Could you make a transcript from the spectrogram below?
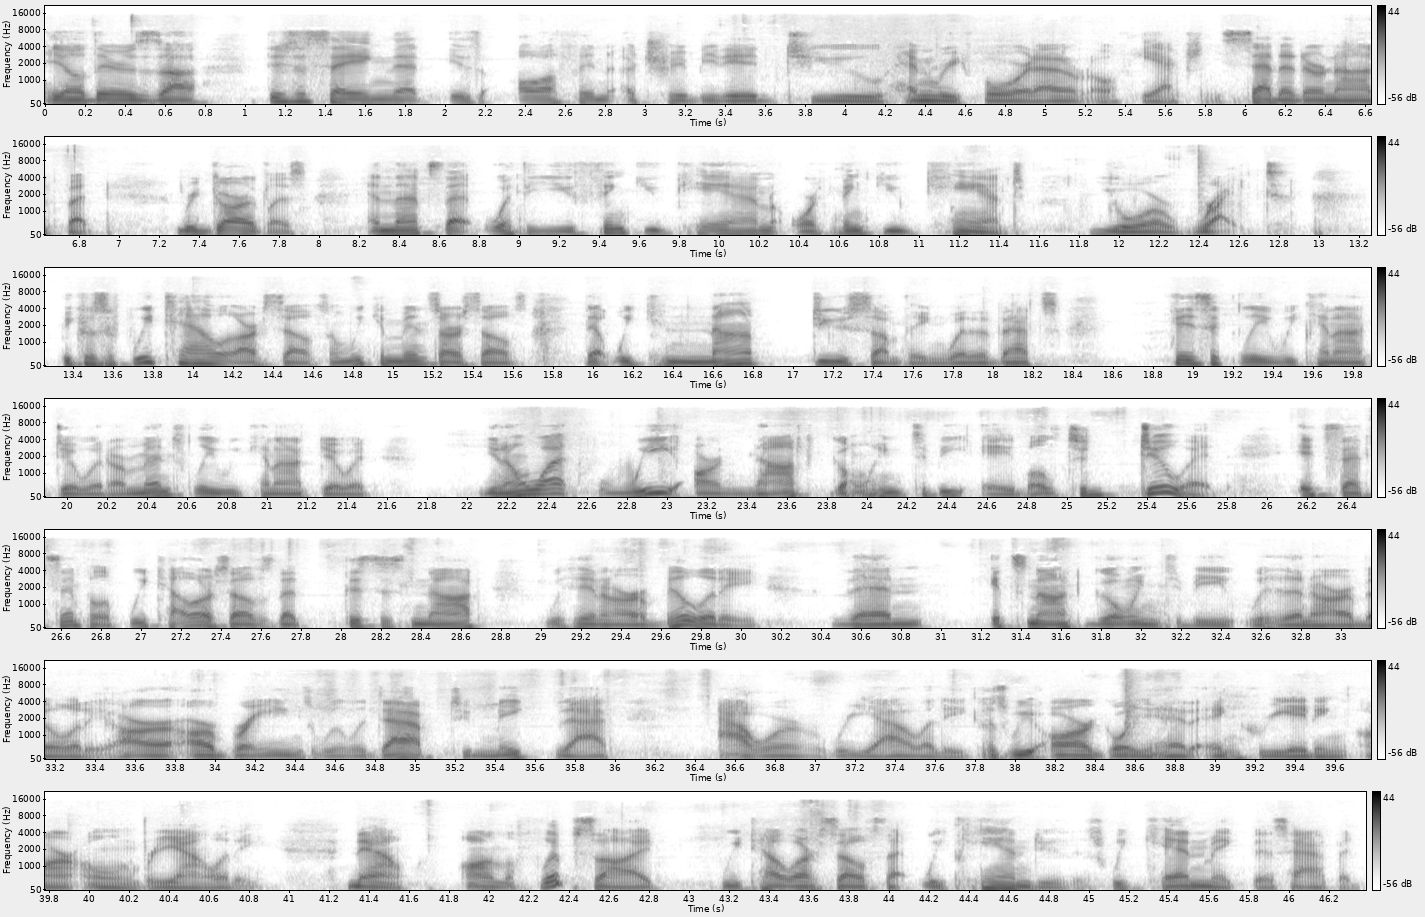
you know there's uh, there's a saying that is often attributed to Henry Ford. I don't know if he actually said it or not, but regardless, and that's that whether you think you can or think you can't, you're right. Because if we tell ourselves and we convince ourselves that we cannot do something, whether that's physically we cannot do it or mentally we cannot do it, you know what? We are not going to be able to do it. It's that simple. If we tell ourselves that this is not within our ability, then it's not going to be within our ability. Our our brains will adapt to make that our reality because we are going ahead and creating our own reality. Now, on the flip side, we tell ourselves that we can do this, we can make this happen.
